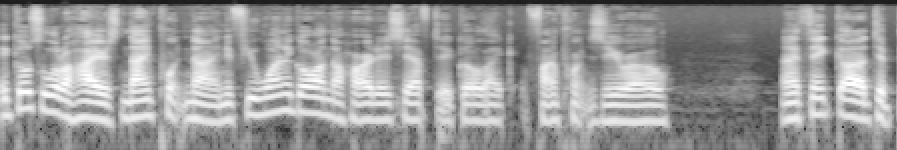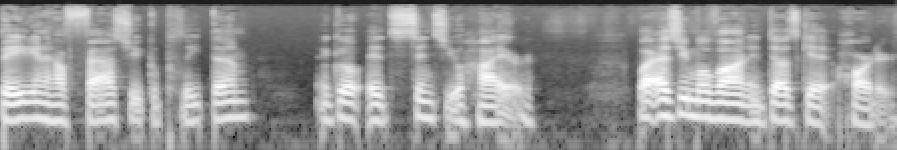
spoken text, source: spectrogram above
it goes a little higher. It's 9.9. If you want to go on the hardest, you have to go like 5.0. And I think uh, debating how fast you complete them, it go it sends you higher. But as you move on, it does get harder.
